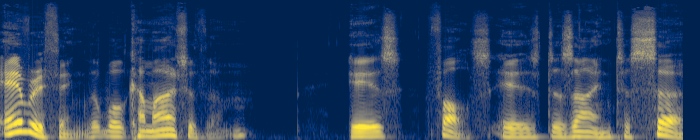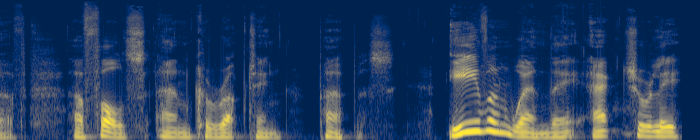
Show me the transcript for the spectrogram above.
everything that will come out of them is false, is designed to serve a false and corrupting purpose, even when they actually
